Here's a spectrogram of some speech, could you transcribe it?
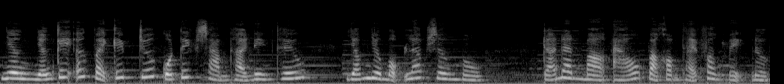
nhưng những ký ức về kiếp trước của tiết sầm thời niên thiếu, giống như một lớp sương mù, trở nên mờ ảo và không thể phân biệt được.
